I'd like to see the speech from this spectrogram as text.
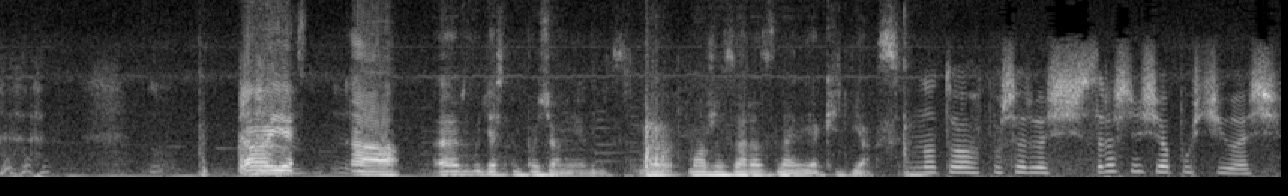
To jest na e, 20 poziomie, więc mo może zaraz znajdę jakieś diaksy. No to poszedłeś, strasznie się opuściłeś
